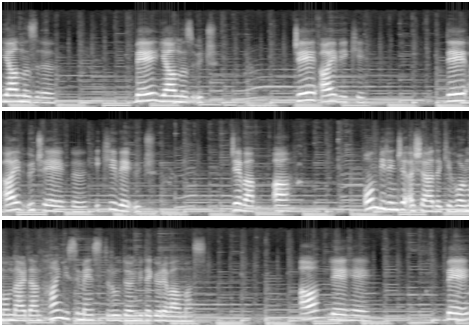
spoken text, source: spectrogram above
Yalnız I. B. Yalnız 3. C. Ayv 2. D. Ayv 3 E. I. 2 ve 3. Cevap A. 11. aşağıdaki hormonlardan hangisi menstrul döngüde görev almaz? A. LH B.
